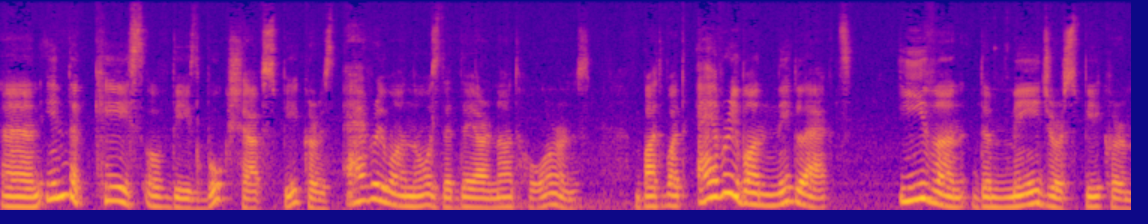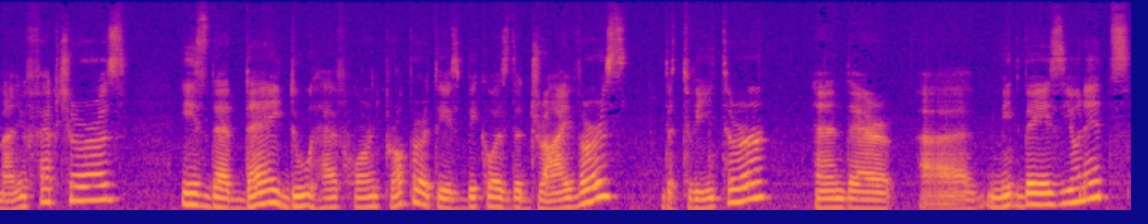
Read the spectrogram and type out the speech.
And in the case of these bookshelf speakers, everyone knows that they are not horns. But what everyone neglects, even the major speaker manufacturers, is that they do have horn properties because the drivers, the tweeter, and their uh, mid bass units,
